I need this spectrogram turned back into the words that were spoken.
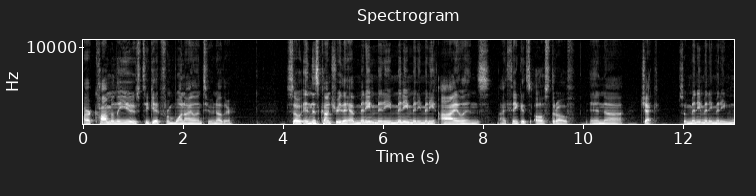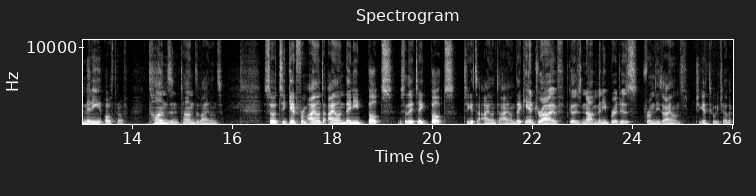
are commonly used to get from one island to another. So in this country, they have many, many, many, many, many islands. I think it's Ostrov in uh, Czech. So many, many, many, many Ostrov. Tons and tons of islands. So to get from island to island, they need boats. So they take boats to get to island to island. They can't drive because there's not many bridges from these islands to get to each other.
